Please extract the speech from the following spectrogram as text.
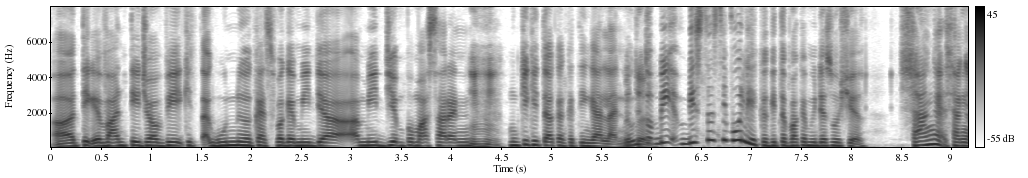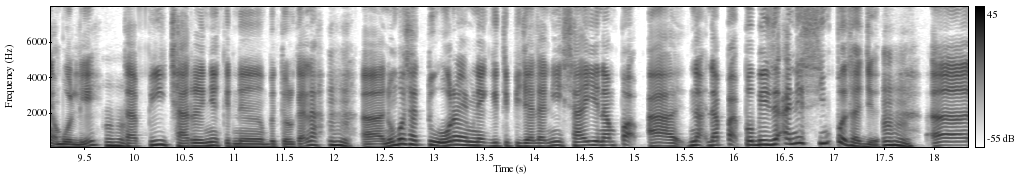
uh, take advantage of it, kita tak gunakan sebagai media uh, medium pemasaran, Mhm. mungkin kita akan ketinggalan. Betul. Untuk bi- bisnes ni boleh ke kita pakai media sosial? Sangat-sangat boleh Mhm. Tapi caranya kena betulkan lah Mhm. uh, Nombor satu Orang yang berniaga tepi jalan ni Saya nampak uh, Nak dapat perbezaan ni Simple saja Mhm. uh,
